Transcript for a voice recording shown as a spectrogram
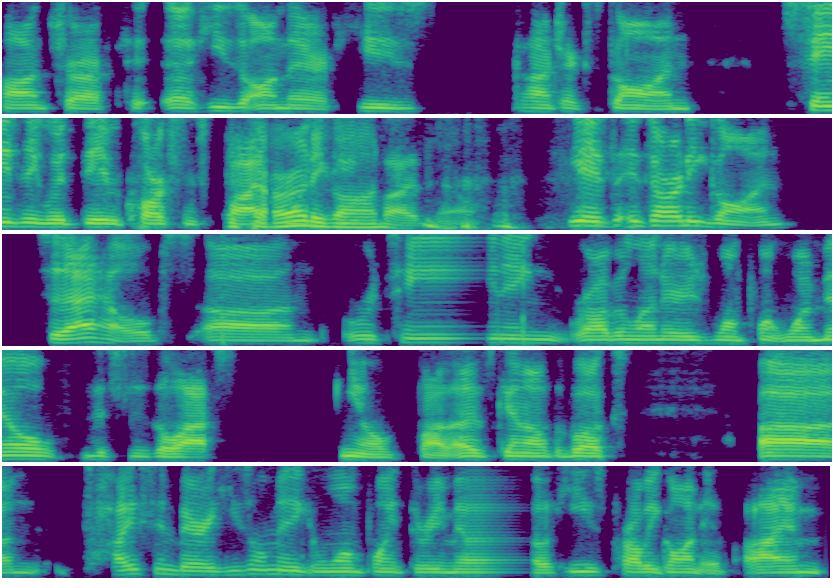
contract. Uh, he's on there. His contract's gone. Same thing with David Clarkson's five. It's already gone. Five mil. yeah, it's, it's already gone. So that helps. Um, retaining Robin Lehner is 1.1 mil. This is the last, you know, that's getting off the books. Um, Tyson Barrie, he's only making 1.3 mil. He's probably gone. If I'm,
